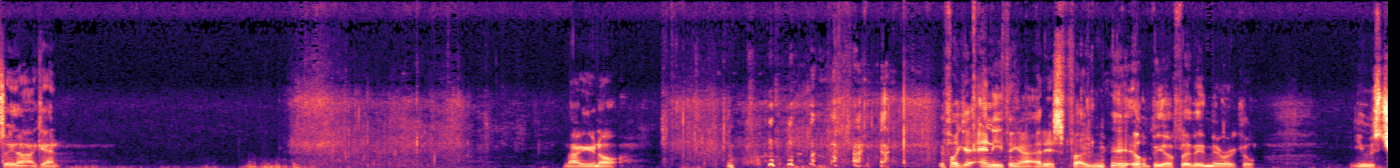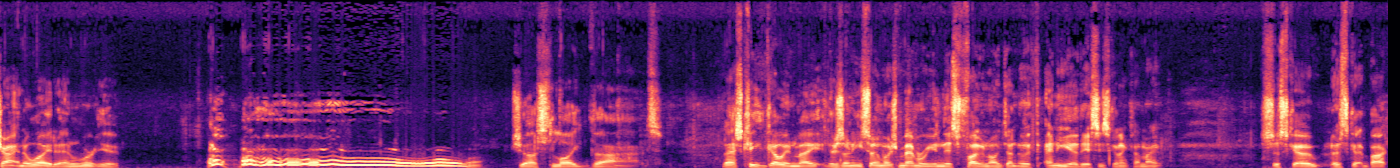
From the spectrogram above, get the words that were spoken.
Say that again. No, you're not. if I get anything out of this phone, it'll be a flipping miracle. You was chatting away then, weren't you? Just like that. Let's keep going, mate. There's only so much memory in this phone. I don't know if any of this is going to come out. Let's just go. Let's get back.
